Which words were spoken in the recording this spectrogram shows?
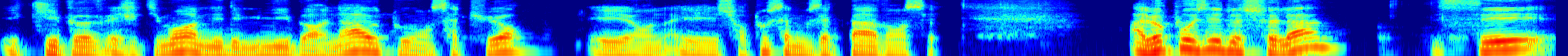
et qui peuvent effectivement amener des mini burn-out où on sature et, et surtout ça ne nous aide pas à avancer. À l'opposé de cela, c'est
